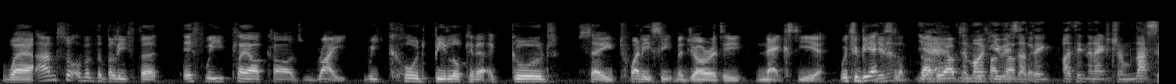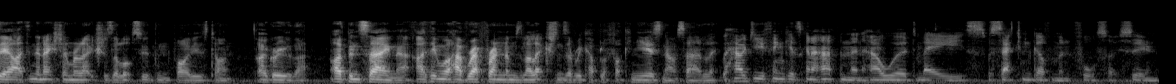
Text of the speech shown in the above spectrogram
where i'm sort of of the belief that if we play our cards right we could be looking at a good say 20 seat majority next year which would be You know- excellent yeah, that'd be absolutely my view is I think I think the next general that's it. I think the next general election is a lot sooner than five years time. I agree with that. I've been saying that. I think we'll have referendums and elections every couple of fucking years now. Sadly, How do you think it's going to happen then? How would May's second government fall so soon?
